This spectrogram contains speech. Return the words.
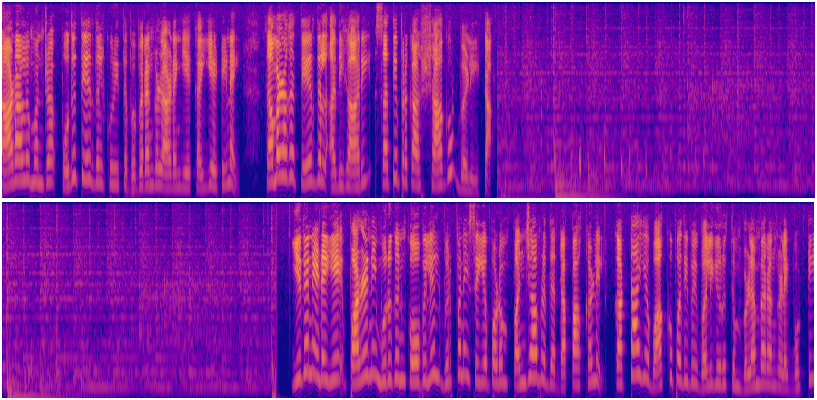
நாடாளுமன்ற பொதுத் தேர்தல் குறித்த விவரங்கள் அடங்கிய கையேட்டினை தமிழக தேர்தல் அதிகாரி சத்யபிரகாஷ் சாகு வெளியிட்டார். இதனிடையே பழனி முருகன் கோவிலில் விற்பனை செய்யப்படும் பஞ்சாமிரத டப்பாக்களில் கட்டாய வாக்குப்பதிவை வலியுறுத்தும் விளம்பரங்களை ஒட்டி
